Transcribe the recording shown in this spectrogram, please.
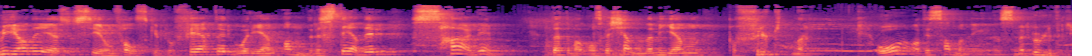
Mye av det Jesus sier om falske profeter, går igjen andre steder. Særlig dette med at man skal kjenne dem igjen på fruktene, og at de sammenlignes med ulver.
